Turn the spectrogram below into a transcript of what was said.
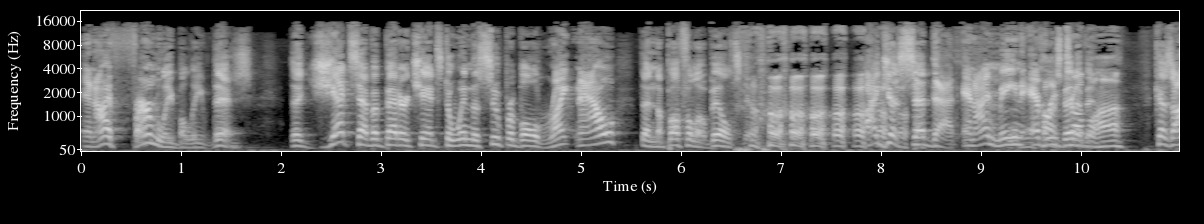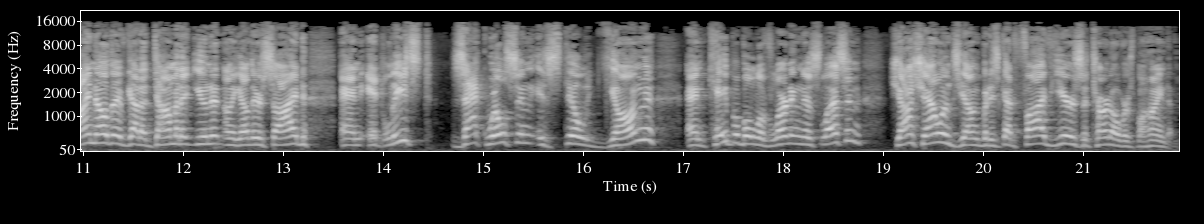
and I firmly believe this, the Jets have a better chance to win the Super Bowl right now than the Buffalo Bills do. I just said that, and I mean every bit trouble, of it. huh? Because I know they've got a dominant unit on the other side, and at least Zach Wilson is still young and capable of learning this lesson. Josh Allen's young, but he's got five years of turnovers behind him.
